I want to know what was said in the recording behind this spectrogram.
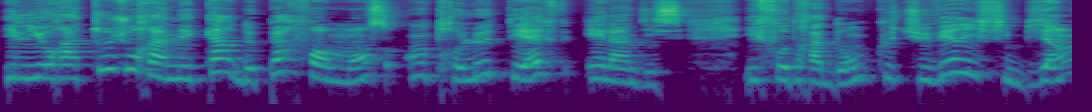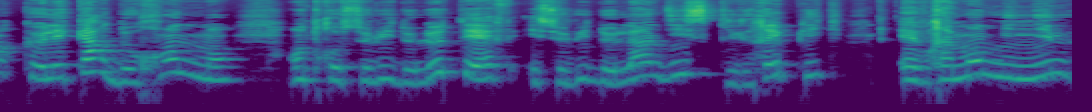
il y aura toujours un écart de performance entre l'ETF et l'indice. Il faudra donc que tu vérifies bien que l'écart de rendement entre celui de l'ETF et celui de l'indice qu'il réplique est vraiment minime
